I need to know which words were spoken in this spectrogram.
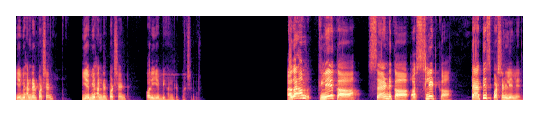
ये भी हंड्रेड परसेंट ये भी हंड्रेड परसेंट और ये भी हंड्रेड परसेंट अगर हम क्ले का सैंड का और स्लिट का तैतीस परसेंट ले लें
